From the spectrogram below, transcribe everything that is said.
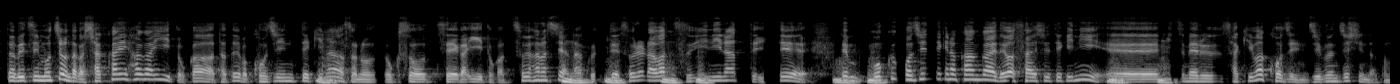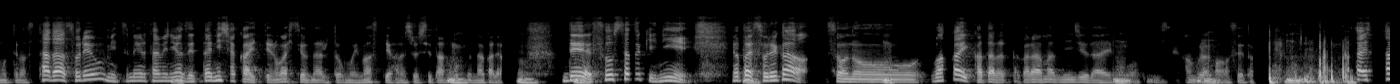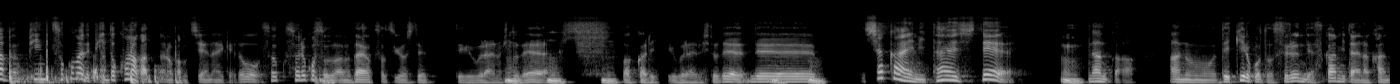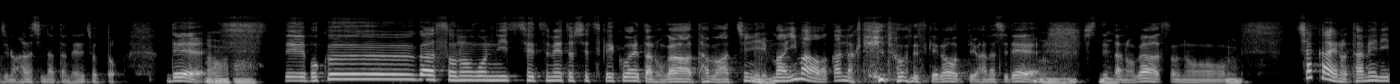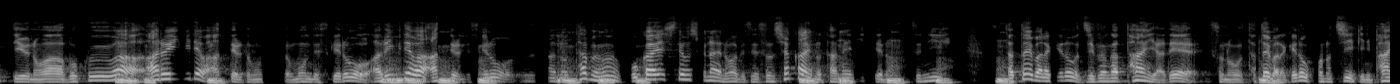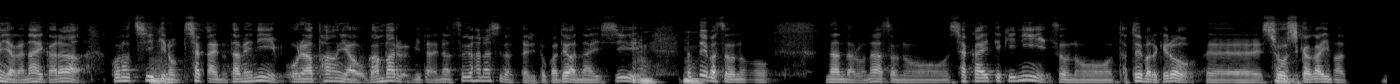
だ別にもちろんだから社会派がいいとか、例えば個人的なその独創性がいいとか、そういう話じゃなくって、それらは対になっていて、でも僕個人的な考えでは最終的に、え見つめる先は個人、自分自身だと思ってます。ただ、それを見つめるためには絶対に社会っていうのが必要になると思いますっていう話をしてたの、うん。僕の中では。うん。で、うん。そうした時に、やっぱりそれが、その、若い方だったから、まあ20代の前半ぐらいか。忘れた。最初多分ピン、そこまでピンとこなかったのかもしれないけど、そそれこそあの大学卒業してっていうぐらいの人で、うん。うん。ばっかりっていうぐらいの人で、で、うん。社会に対して、うん。なんか、あの、できることをするんですか？みたいな感じの話になったんだよね、ちょっと。で、うんで、僕がその後に説明として付け加えたのが、多分あっちに、うん。まあ今は分かんなくていいと思うんですけどっていう話で、うん。してたのが、その、うん。社会のためにっていうのは、僕はある意味では合ってると思うと思うんですけど、ある意味では合ってるんですけど、あの、多分誤解してほしくないのは別にその社会のためにっていうのは別に、例えばだけど、自分がパン屋で、その、例えばだけど、この地域にパン屋がないから、この地域の社会のために俺はパン屋を頑張るみたいな、そういう話だったりとかではないし、例えばその、なんだろうな、その、社会的に、その、例えばだけど、えー少子化が今、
